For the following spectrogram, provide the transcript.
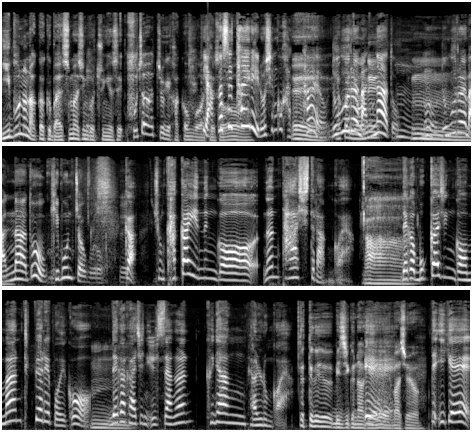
이분은 아까 그 말씀하신 네. 것 중에서 후자 쪽에 가까운 것 약간 같아서 스타일이 이러신 것 같아요. 네, 누구를 약간 만나도 음. 음. 어, 누구를 만나도 기본적으로 네. 그러니까 좀 가까이 있는 거는 다 시들한 거야. 아. 내가 못 가진 것만 특별해 보이고 음. 내가 가진 일상은 그냥 별론 거야. 뜨뜨미지근하게 예. 맞아요. 근데 이게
